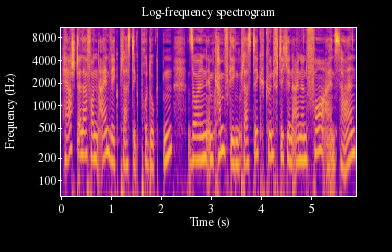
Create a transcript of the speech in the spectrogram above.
Hersteller von Einwegplastikprodukten sollen im Kampf gegen Plastik künftig in einen Fonds einzahlen,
